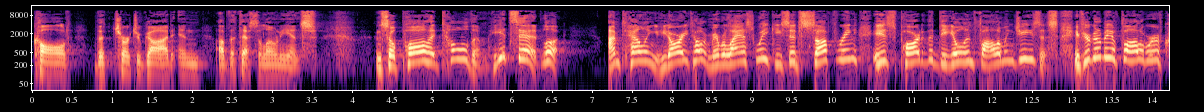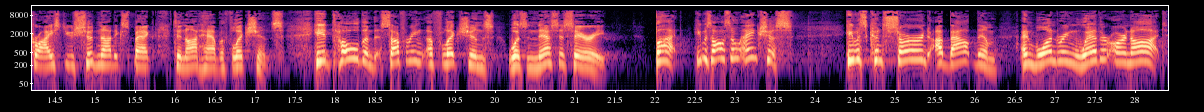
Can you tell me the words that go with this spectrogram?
called the Church of God and of the Thessalonians. And so Paul had told them, he had said, Look, I'm telling you, he'd already told him. Remember last week, he said suffering is part of the deal in following Jesus. If you're going to be a follower of Christ, you should not expect to not have afflictions. He had told them that suffering afflictions was necessary, but he was also anxious. He was concerned about them and wondering whether or not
